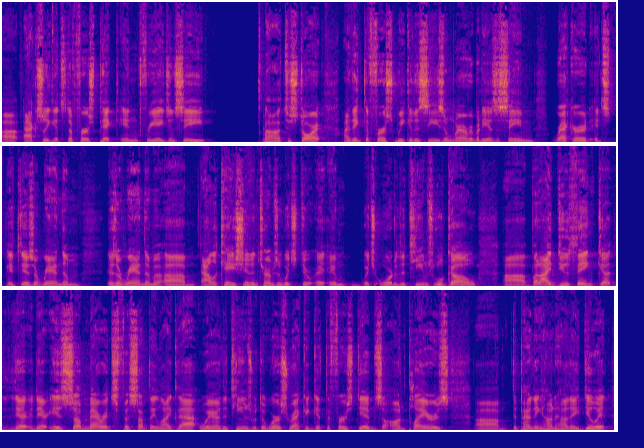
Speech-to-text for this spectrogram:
uh, actually gets the first pick in free agency uh, to start. I think the first week of the season where everybody has the same record, it's it, there's a random there's a random um, allocation in terms of which in which order the teams will go. Uh, but I do think uh, there there is some merits for something like that, where the teams with the worst record get the first dibs on players, um, depending on how they do it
